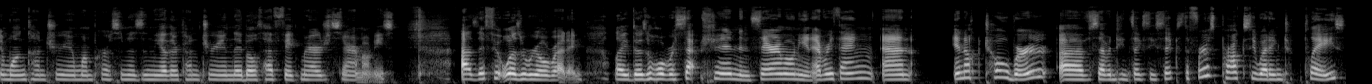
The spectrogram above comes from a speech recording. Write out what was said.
in one country and one person is in the other country, and they both have fake marriage ceremonies as if it was a real wedding. Like, there's a whole reception and ceremony and everything. And in October of 1766, the first proxy wedding took place,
